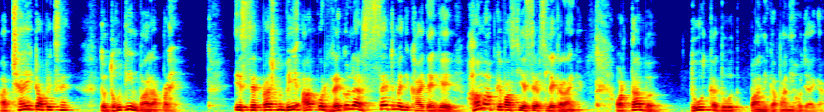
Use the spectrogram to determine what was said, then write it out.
अब छः ही टॉपिक्स हैं तो दो तीन बार आप पढ़ें। इससे प्रश्न भी आपको रेगुलर सेट में दिखाई देंगे। हम आपके पास ये सेट्स लेकर आएँगे। और तब दूध का दूध, पानी का पानी हो जाएगा।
